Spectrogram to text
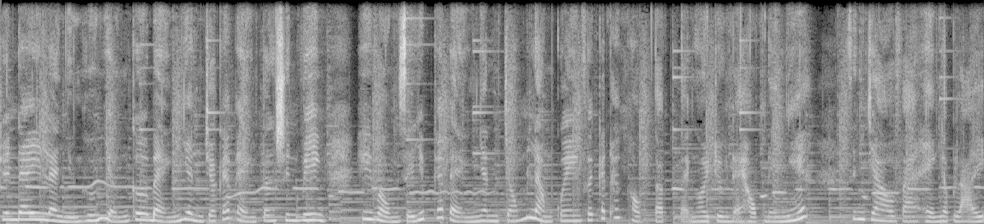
Trên đây là những hướng dẫn cơ bản dành cho các bạn tân sinh viên, hy vọng sẽ giúp các bạn nhanh chóng làm quen với cách thức học tập tại ngôi trường đại học này nhé. Xin chào và hẹn gặp lại.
